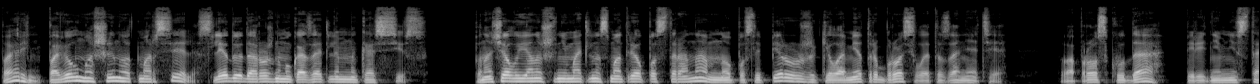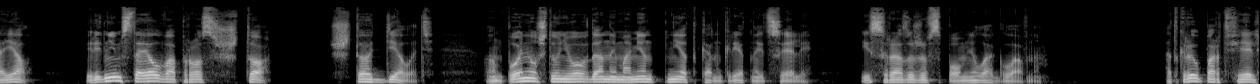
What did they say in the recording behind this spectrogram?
Парень повел машину от Марселя, следуя дорожным указателям на Кассис. Поначалу Януш внимательно смотрел по сторонам, но после первого же километра бросил это занятие. Вопрос «куда?» перед ним не стоял. Перед ним стоял вопрос «что?». Что делать? Он понял, что у него в данный момент нет конкретной цели, и сразу же вспомнил о главном. Открыл портфель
